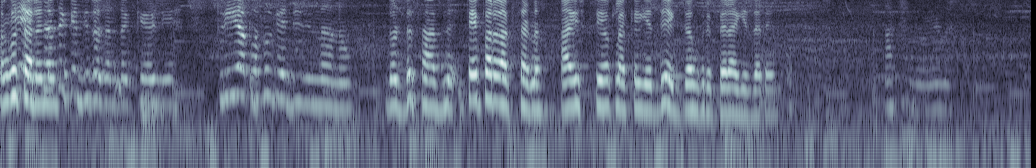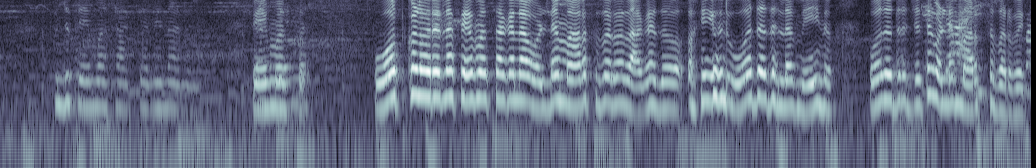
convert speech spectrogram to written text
ಹಂಗೂ ಎಷ್ಟೊತ್ತಿಗೆ ಗೆದ್ದಿರೋದಂತ ಕೇಳಿ. ತ್ರೀ ಓ ಕ್ಲಾಕ್ ಗೆದ್ದಿದ್ದೀನಿ ನಾನು. ದೊಡ್ಡ ಸಾಧನೆ. ಪೇಪರ್ ಹಾಕ್ಸೋಣ. ಆಯುಷ್ ತ್ರೀ ಓ ಕ್ಲಾಕಿಗೆ ಗೆದ್ದು ಎಕ್ಸಾಮ್ ಪ್ರಿಪೇರ್ ಆಗಿದ್ದಾರೆ ಅಂತ. ಫುಲ್ ಫೇಮಸ್ ಆಗ್ತಾನೆ ನಾನು. ಫೇಮಸ್ ಓದ್ಕೊಳ್ಳೋರೆಲ್ಲ ಫೇಮಸ್ ಆಗಲ್ಲ. ಒಳ್ಳೆ ಮಾರ್ಕ್ಸ್ ಬರೋರು ಆಗೋದು. ಇವನು ಓದೋದಲ್ಲ ಮೇಯ್ನು ಓದೋದ್ರ ಜೊತೆ ಒಳ್ಳೆ ಮಾರ್ಕ್ಸ್ ಬರಬೇಕು.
